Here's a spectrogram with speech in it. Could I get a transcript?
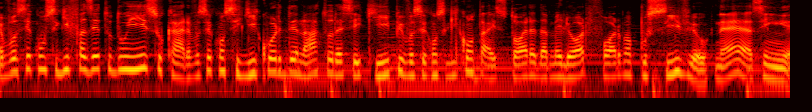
É você conseguir fazer tudo isso, cara. É você conseguir coordenar toda essa equipe, você conseguir contar a história da melhor forma possível, né? Assim, é,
